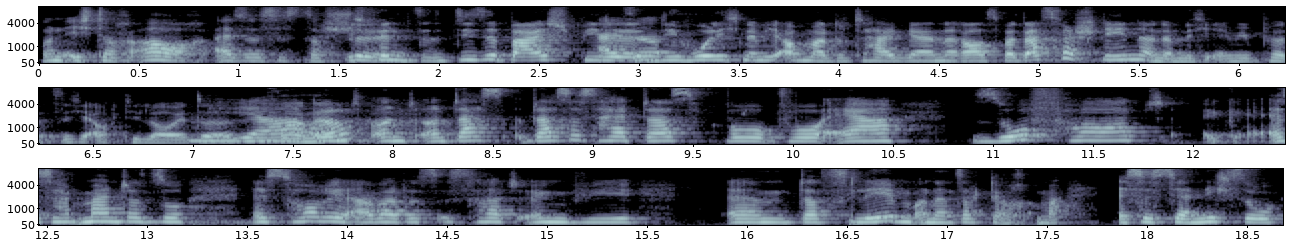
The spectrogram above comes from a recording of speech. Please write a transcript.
Und ich doch auch. Also es ist doch schön. Ich finde, diese Beispiele, Also- die hole ich nämlich auch mal total gerne raus, weil das verstehen dann nämlich irgendwie plötzlich auch die Leute. Ja, so, ne? und, und, und das, das ist halt das, wo, wo er sofort, es hat meinte so, ey, sorry, aber das ist halt irgendwie ähm, das Leben. Und dann sagt er auch immer, es ist ja nicht so,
